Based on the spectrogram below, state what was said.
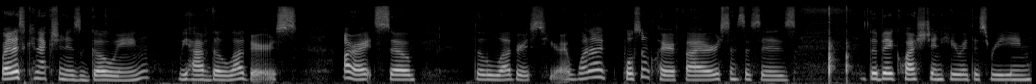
where this connection is going, we have the lovers. All right, so the lovers here. I want to pull some clarifiers since this is the big question here with this reading.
